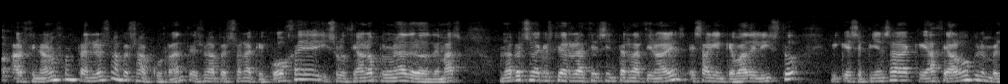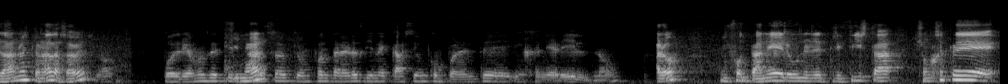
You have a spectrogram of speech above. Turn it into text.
Al final un fontanero es una persona currante, es una persona que coge y soluciona los problemas de los demás. Una persona que estudia relaciones internacionales es alguien que va de listo y que se piensa que hace algo, pero en verdad no ha hecho nada, ¿sabes? ¿no? Podríamos decir final- incluso que un fontanero tiene casi un componente ingenieril, ¿no? Claro, un fontanero, un electricista, son gente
